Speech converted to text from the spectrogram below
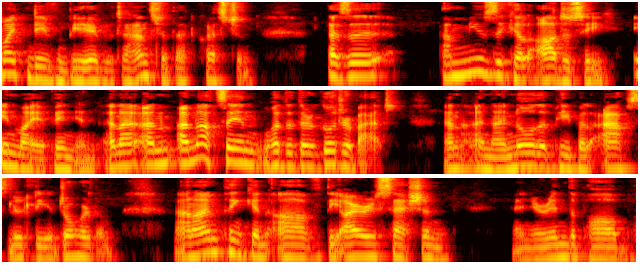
You mightn't even be able to answer that question. As a, a musical oddity, in my opinion, and I, I'm, I'm not saying whether they're good or bad, and, and I know that people absolutely adore them. And I'm thinking of the Irish session, and you're in the pub,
